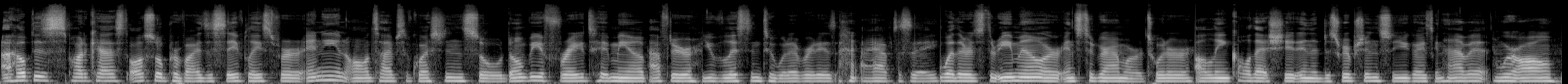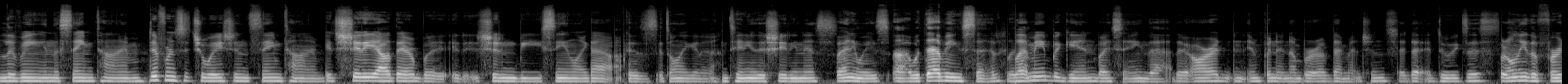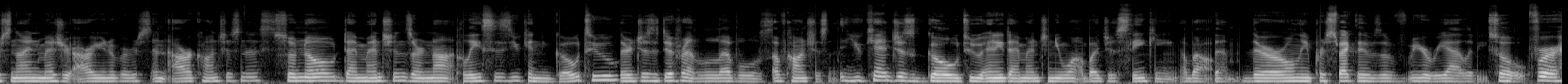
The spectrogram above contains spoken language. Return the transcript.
I hope this podcast also provides a safe place for any and all types of questions, so don't be afraid to hit me up after you've listened to whatever it is I have to say. Whether it's through email or Instagram or Twitter, I'll link all that shit in the description so you guys can have it. We're all living in the same time, different situations, same time. It's shitty out there, but it, it shouldn't be seen like that because it's only gonna continue the shittiness. But, anyways, uh, with that being said, let me begin by saying that there are an infinite number of dimensions that, that do exist, but only the first nine measure our universe and our consciousness. So, no dimensions are not places you can go to, they're just different levels of consciousness. You can't just go to any dimension you want by just thinking about them. There are only perspectives of your reality. So, for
